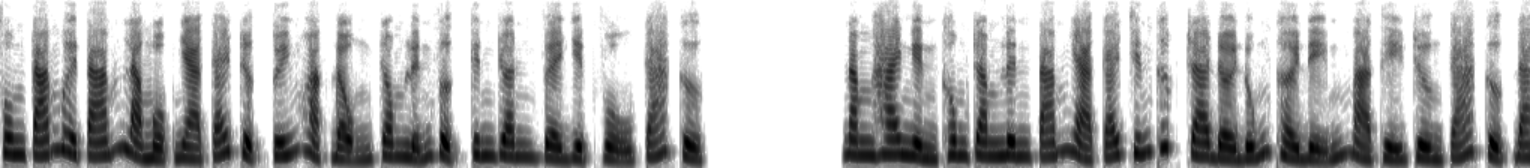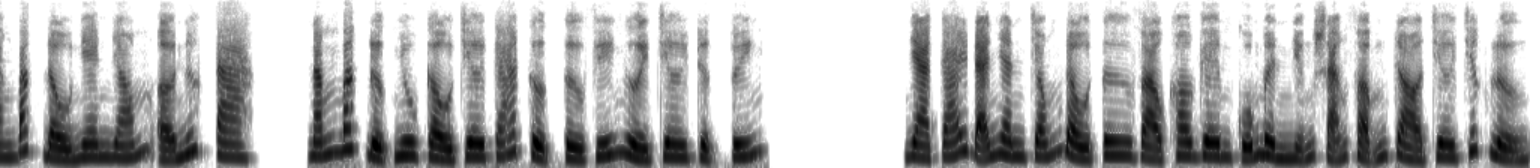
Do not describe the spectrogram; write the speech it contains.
Phung 88 là một nhà cái trực tuyến hoạt động trong lĩnh vực kinh doanh về dịch vụ cá cược. Năm 2008 nhà cái chính thức ra đời đúng thời điểm mà thị trường cá cược đang bắt đầu nhen nhóm ở nước ta, nắm bắt được nhu cầu chơi cá cược từ phía người chơi trực tuyến. Nhà cái đã nhanh chóng đầu tư vào kho game của mình những sản phẩm trò chơi chất lượng.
